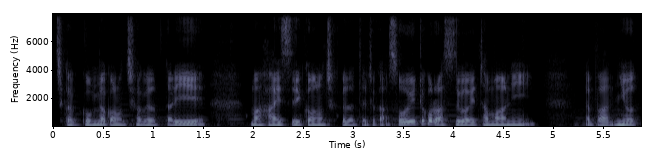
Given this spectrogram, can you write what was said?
近く、ゴミ箱の近くだったり、まあ排水溝の近くだったりとか、そういうところはすごいたまにやっぱ匂っ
